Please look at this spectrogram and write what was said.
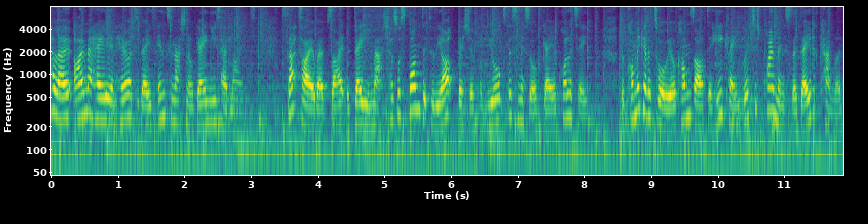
Hello, I'm Mahalia and here are today's international gay news headlines. Satire website The Daily Mash has responded to the Archbishop of York's dismissal of gay equality. The comic editorial comes after he claimed British Prime Minister David Cameron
